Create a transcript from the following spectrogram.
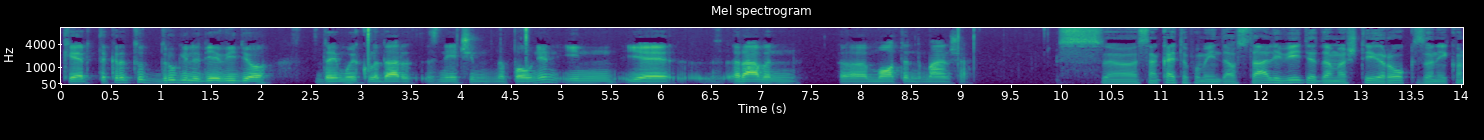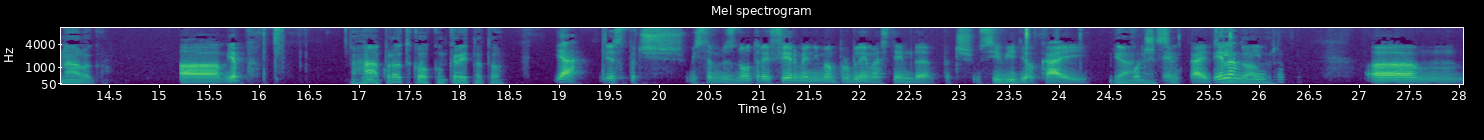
ker takrat tudi drugi ljudje vidijo, da je moj koledar z nečim napolnjen in je raven uh, moten manjša. Sam kaj to pomeni, da ostali vidijo, da imaš ti rok za neko nalogo? Um, yep. Aha, prav tako, konkretno to. Ja, jaz pač mislim, znotraj firme nimam problema s tem, da pač vsi vidijo, kaj ja, počnem, ne, se, kaj delam. In, um,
